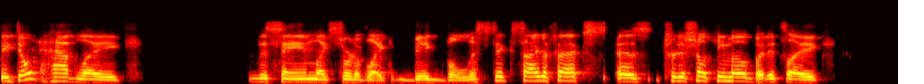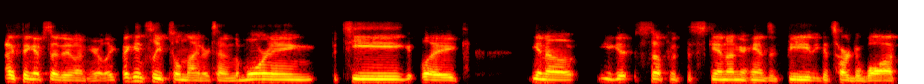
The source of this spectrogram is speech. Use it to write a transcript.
they don't have like the same like sort of like big ballistic side effects as traditional chemo, but it's like I think I've said it on here. Like I can sleep till nine or ten in the morning, fatigue, like you know, you get stuff with the skin on your hands and feet, it gets hard to walk,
